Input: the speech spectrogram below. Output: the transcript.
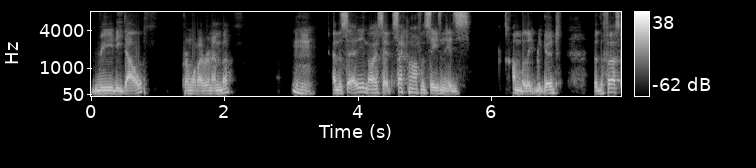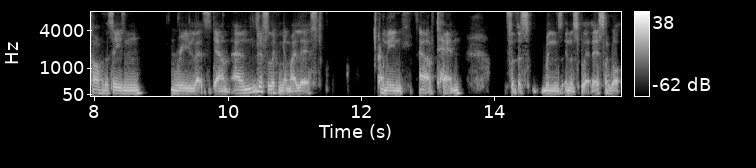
really dull from what I remember. Mm-hmm. And the like I said, the second half of the season is unbelievably good, but the first half of the season really lets it down. And just looking at my list, I mean, out of ten for the wins in the split list, I've got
